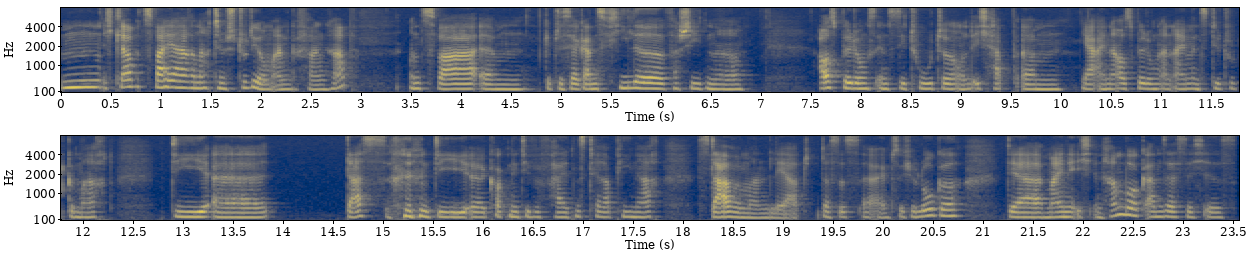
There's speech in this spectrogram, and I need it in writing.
mh, hm, ich glaube, zwei Jahre nach dem Studium angefangen habe. Und zwar ähm, gibt es ja ganz viele verschiedene Ausbildungsinstitute und ich habe ähm, ja eine Ausbildung an einem Institut gemacht, die äh, das, die äh, kognitive Verhaltenstherapie nach Stavemann lehrt. Das ist äh, ein Psychologe, der, meine ich, in Hamburg ansässig ist.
